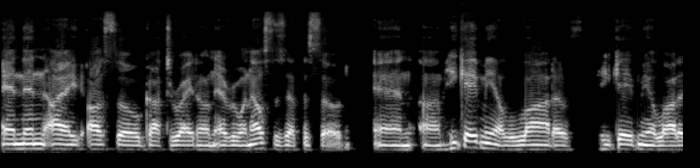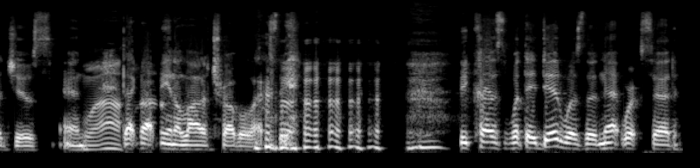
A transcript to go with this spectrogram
And then I also got to write on everyone else's episode. And, um, he gave me a lot of, he gave me a lot of juice and Wow. that got me in a lot of trouble, actually. because what they did was the network said,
